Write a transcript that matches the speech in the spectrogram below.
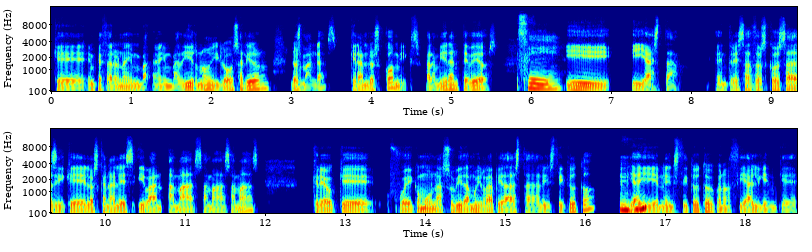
que empezaron a, a invadir, ¿no? Y luego salieron los mangas, que eran los cómics, para mí eran tebeos, Sí. y, y ya está. Entre esas dos cosas y que los canales iban a más, a más, a más, creo que fue como una subida muy rápida hasta el instituto, y ahí en el instituto conocí a alguien que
